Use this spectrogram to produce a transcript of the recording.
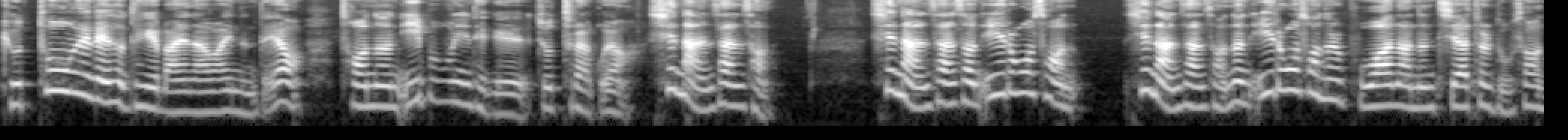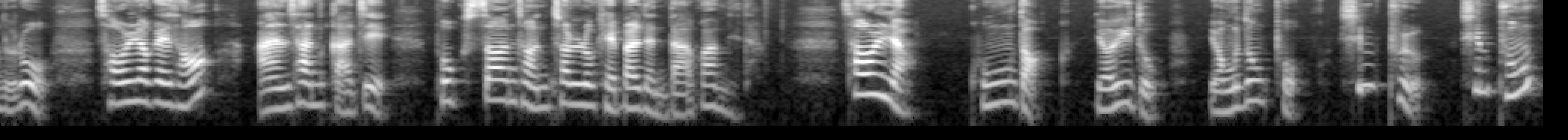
교통에 대해서 되게 많이 나와 있는데요. 저는 이 부분이 되게 좋더라고요. 신안산선. 신안산선 1호선, 신안산선은 1호선을 보완하는 지하철 노선으로 서울역에서 안산까지 복선 전철로 개발된다고 합니다. 서울역, 공덕, 여의도, 영등포, 신풀, 신풍,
